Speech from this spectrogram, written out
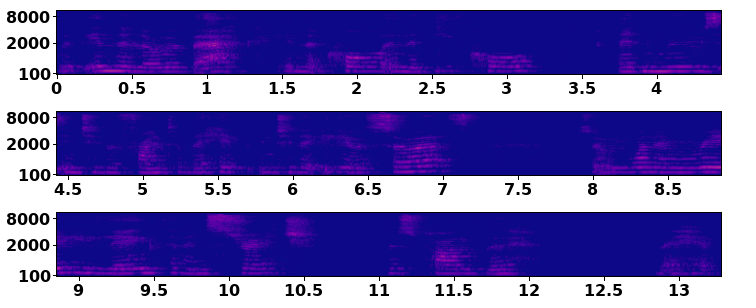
within the lower back, in the core, in the deep core, that moves into the front of the hip, into the iliopsoas. So we want to really lengthen and stretch this part of the, the hip.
